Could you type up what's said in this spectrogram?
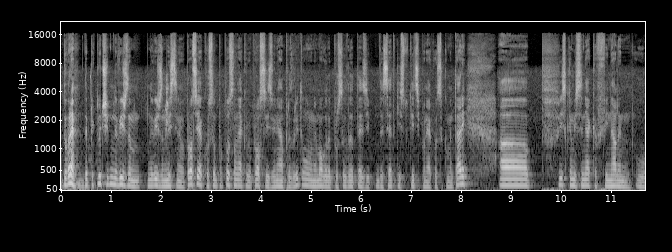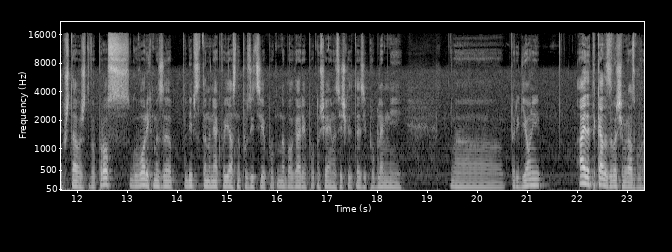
Добре, да приключим. Не виждам, не виждам наистина въпроси. Ако съм пропуснал някакви въпроси, извинявам предварително, но не мога да проследя тези десетки стотици по някаква са коментари. А, иска ми се някакъв финален обобщаващ въпрос. Говорихме за липсата на някаква ясна позиция на България по отношение на всичките тези проблемни а, региони. Айде така да завършим разговора.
